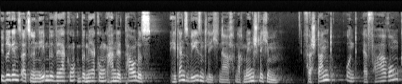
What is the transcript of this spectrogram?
Übrigens, als eine Nebenbemerkung handelt Paulus hier ganz wesentlich nach, nach menschlichem Verstand und Erfahrung.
